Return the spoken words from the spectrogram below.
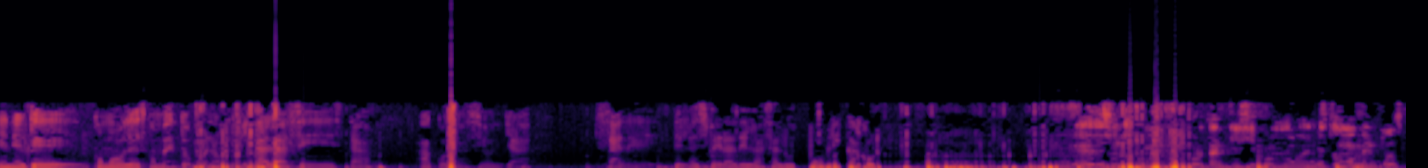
en el que, como les comento, bueno, al final hace esta acotación ya sale de la esfera de la salud pública, Jorge. Es un documento importantísimo en estos momentos.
